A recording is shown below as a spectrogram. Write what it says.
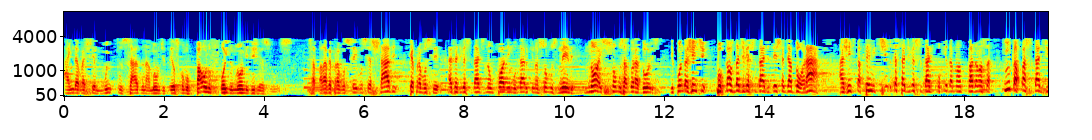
ainda vai ser muito usado na mão de Deus, como Paulo foi no nome de Jesus. Essa palavra é para você e você sabe que é para você. As adversidades não podem mudar o que nós somos nele. Nós somos adoradores. E quando a gente, por causa da adversidade, deixa de adorar, a gente está permitindo que essa adversidade, porque da, da nossa incapacidade de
